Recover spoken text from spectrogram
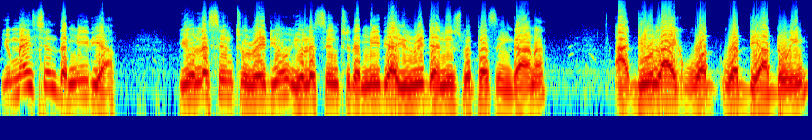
You mentioned the media. You listen to radio, you listen to the media, you read the newspapers in Ghana. Uh, do you like what, what they are doing?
